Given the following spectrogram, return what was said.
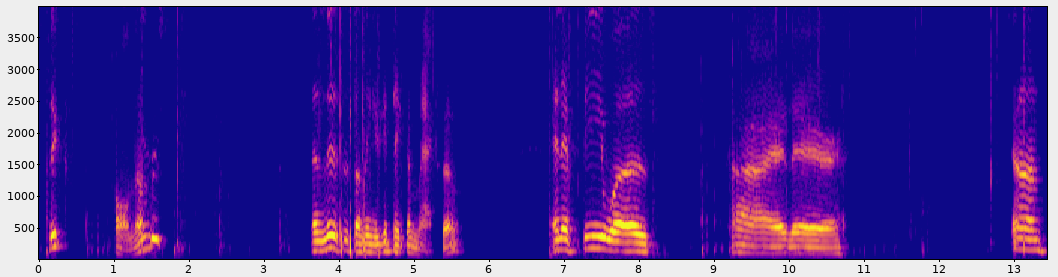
six, all numbers. And this is something you can take the max of. And if B was, hi there, John.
